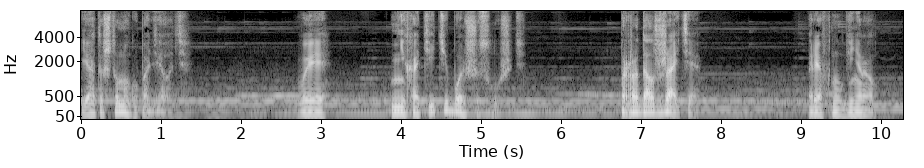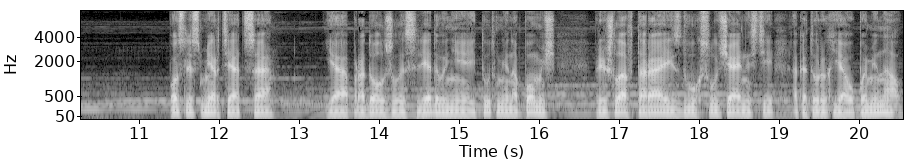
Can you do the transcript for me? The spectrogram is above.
я-то что могу поделать? Вы не хотите больше слушать? Продолжайте!» — рявкнул генерал. После смерти отца я продолжил исследование, и тут мне на помощь пришла вторая из двух случайностей, о которых я упоминал.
